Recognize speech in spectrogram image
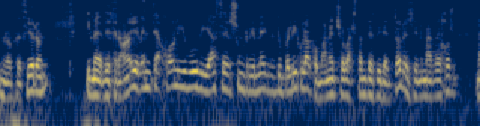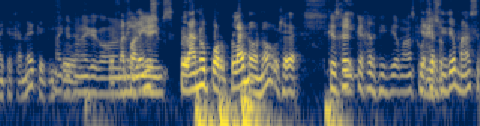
me, lo ofrecieron y me dijeron, oye, vente a Hollywood y haces un remake de tu película, como han hecho bastantes directores, sin más lejos, Michael Haneke, que hizo Michael Haneke con Funny, Funny Games, Games. plano por plano, ¿no? O sea, ¿Qué, es, y- qué ejercicio más qué curioso. ejercicio más,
